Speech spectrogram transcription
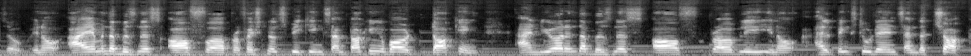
So, you know, I am in the business of uh, professional speaking, so I'm talking about talking, and you are in the business of probably, you know, helping students and the chalk.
